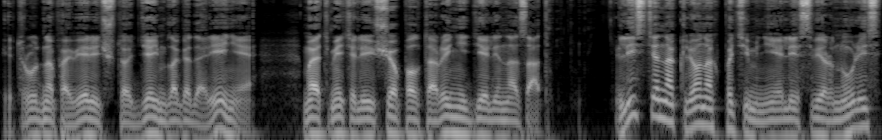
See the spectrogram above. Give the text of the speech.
и трудно поверить, что День Благодарения мы отметили еще полторы недели назад. Листья на кленах потемнели, свернулись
